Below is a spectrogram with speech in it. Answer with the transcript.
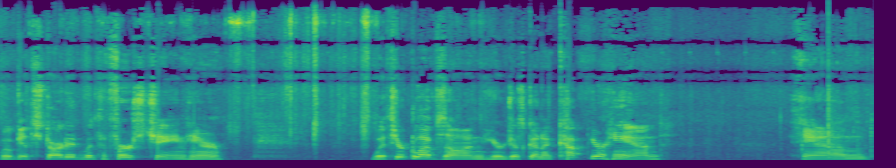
We'll get started with the first chain here. With your gloves on, you're just going to cup your hand and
